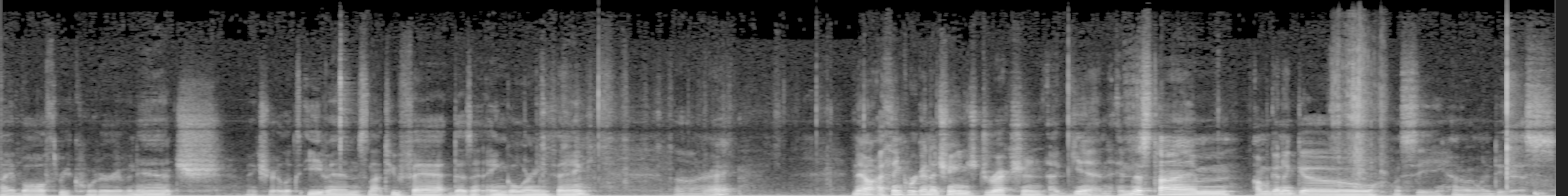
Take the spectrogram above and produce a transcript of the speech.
Eyeball three quarter of an inch. Make sure it looks even. It's not too fat. Doesn't angle or anything. All right. Now I think we're going to change direction again. And this time I'm going to go, let's see, how do I want to do this?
